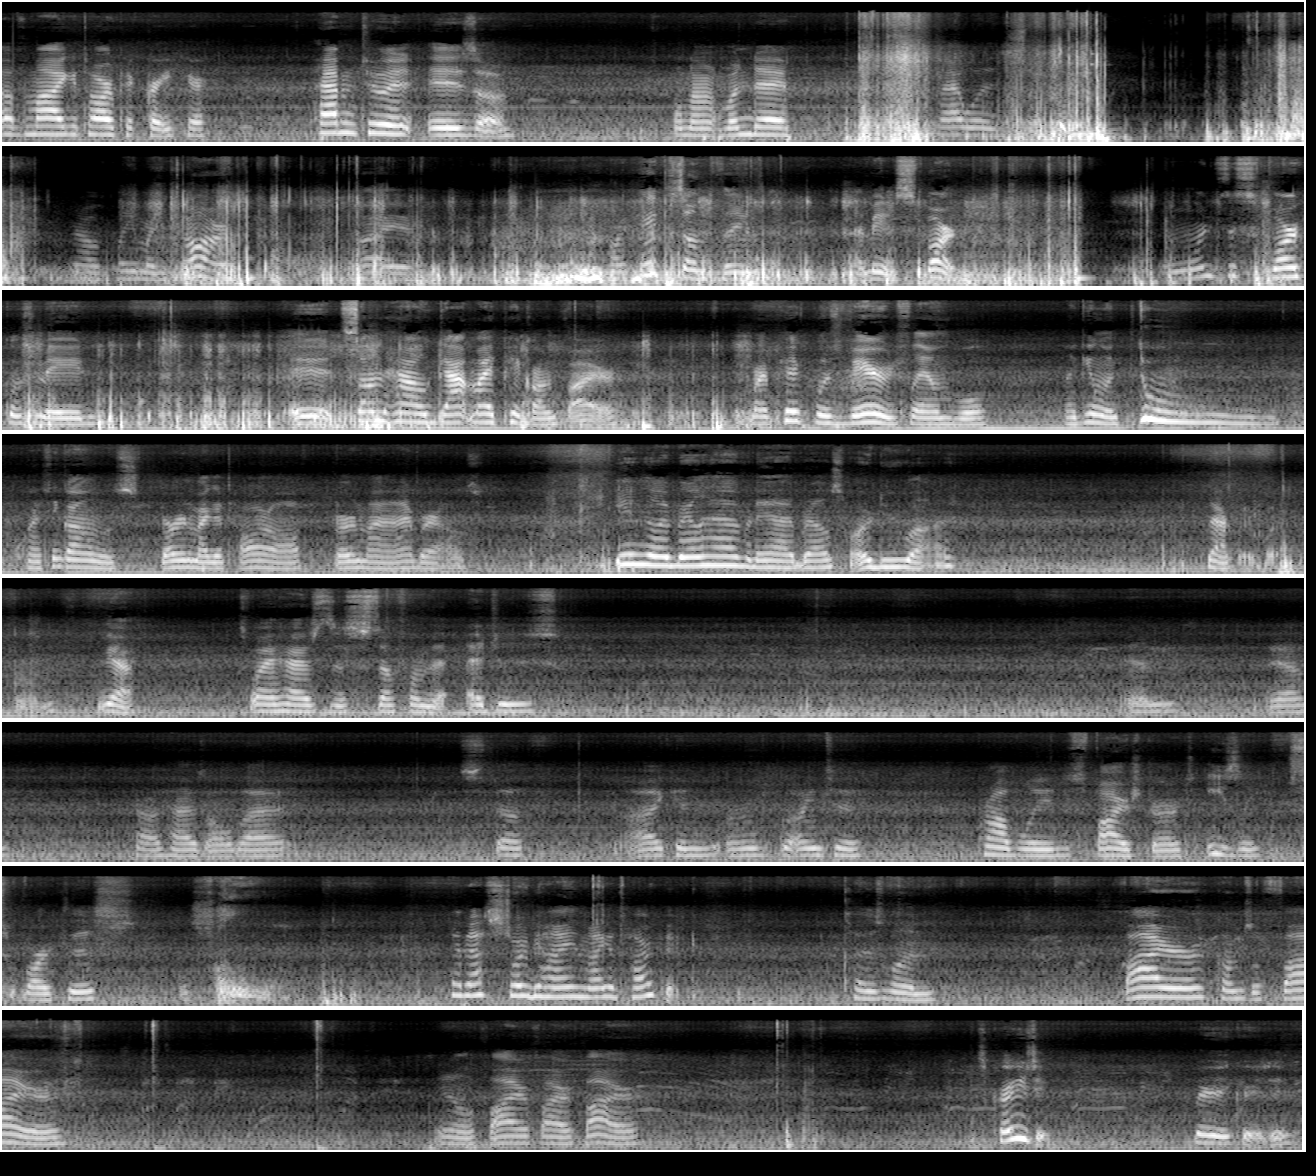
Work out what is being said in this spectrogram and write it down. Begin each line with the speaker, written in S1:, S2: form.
S1: of my guitar pick right here. What happened to it is, uh, hold on, one day, That was, uh, when I was playing my guitar, I, I hit something that made a spark. And once the spark was made, it somehow got my pick on fire. My pick was very flammable. Like it went doom. I think I almost burned my guitar off, burned my eyebrows. Even though I barely have any eyebrows, or do I? Exactly, but um, yeah. That's why it has this stuff on the edges. And yeah, how it has all that stuff. I can, I'm going to probably just fire start easily spark this. Yeah, that's the story behind my guitar pick. Because when fire comes with fire, you know, fire, fire, fire. It's crazy. Very crazy.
